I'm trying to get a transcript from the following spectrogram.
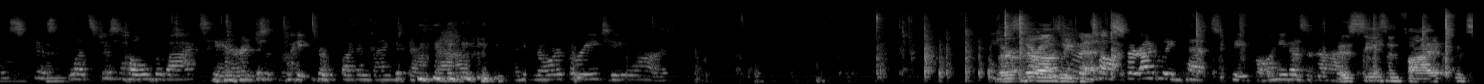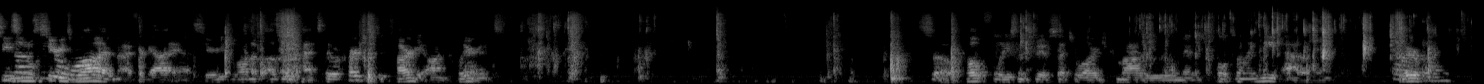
Let's just let's just hold the box here and just wait for the fucking thing to come down. Ignore three, two, one. They're- they're ugly even pets. talk- They're ugly pets, people. He doesn't know how. It's season five, it's season No, season series one. one. I forgot. Yeah, series one of Ugly Pets. They were purchased at Target on clearance. So hopefully, since we have such a large commodity, we will manage to pull something neat out of them. We're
